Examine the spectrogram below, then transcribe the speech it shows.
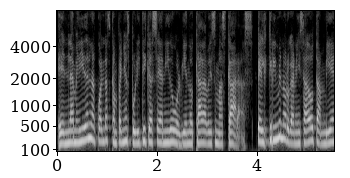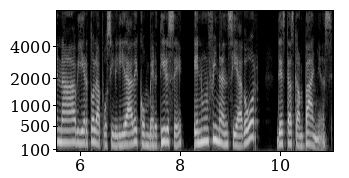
en la medida en la cual las campañas políticas se han ido volviendo cada vez más caras. El crimen organizado también ha abierto la posibilidad de convertirse en un financiador de estas campañas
